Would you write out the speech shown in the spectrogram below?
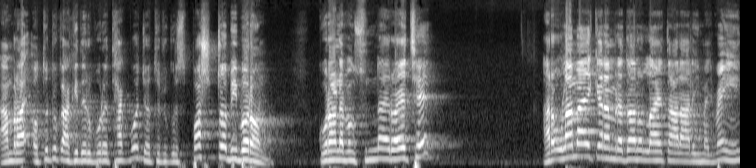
আমরা অতটুকু আকিদের উপরে থাকব যতটুকু স্পষ্ট বিবরণ কোরআন এবং সুন্নায় রয়েছে আর ওলামায় কেরাম রেদানুল্লাহ তালা আলী মাজমাইন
